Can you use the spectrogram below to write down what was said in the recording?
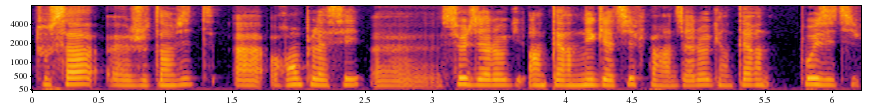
Tout ça, euh, je t'invite à remplacer euh, ce dialogue interne négatif par un dialogue interne positif.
